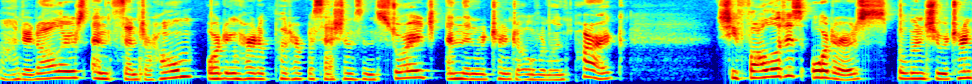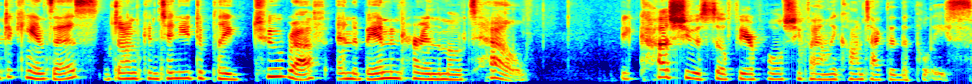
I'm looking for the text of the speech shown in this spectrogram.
$100 and sent her home, ordering her to put her possessions in storage and then return to Overland Park. She followed his orders, but when she returned to Kansas, John continued to play too rough and abandoned her in the motel. Because she was so fearful, she finally contacted the police.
